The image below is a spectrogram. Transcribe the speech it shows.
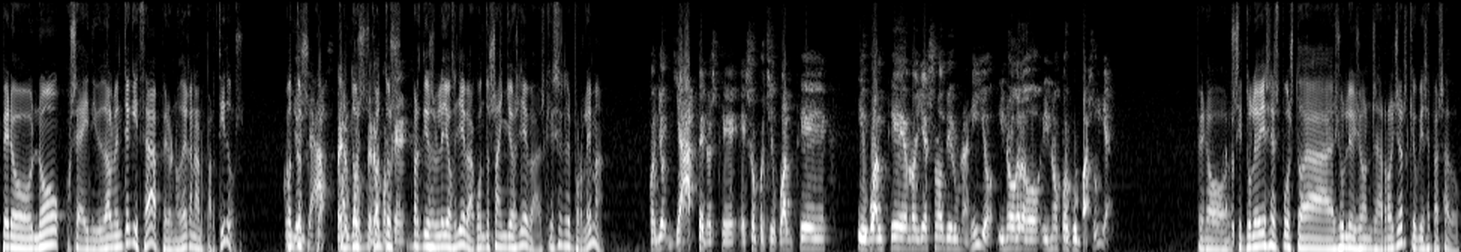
pero no, o sea, individualmente quizá, pero no de ganar partidos. ¿Cuántos, ya, cu- pero cuántos- por- pero cuántos porque- partidos de playoff lleva? ¿Cuántos años lleva? Es que ese es el problema. Coño, ya, pero es que eso pues igual que igual que Roger solo tiene un anillo y no, y no por culpa suya. Pero si tú le hubieses puesto a Julio Jones a Rogers, ¿qué hubiese pasado?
